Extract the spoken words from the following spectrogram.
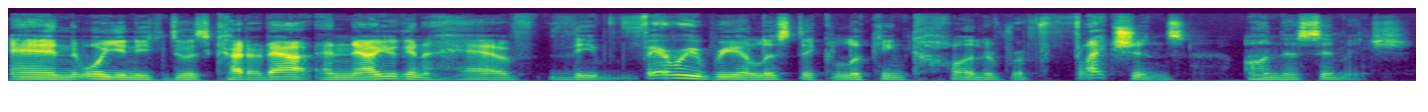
And all you need to do is cut it out. And now you're going to have the very realistic looking colored reflections on this image.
